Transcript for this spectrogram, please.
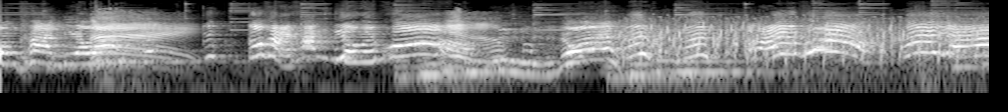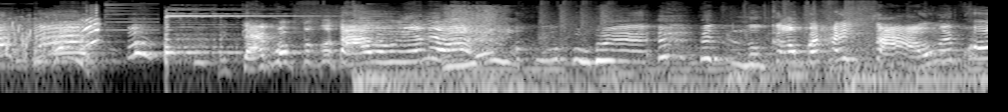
วมมันบวมข้างเดียวอะก็ก็หายข้างเดียวไหมพ่อโอ้ยอะไรอะพ่อเฮ้ยอย่าอย่าแกพกตุ๊กตาโรงเรียนเนี่ยเหรอหนูก็เอาไปให้สาวไงพ่อ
